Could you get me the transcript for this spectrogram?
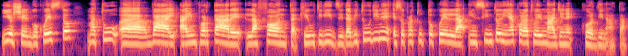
Io scelgo questo, ma tu eh, vai a importare la font che utilizzi d'abitudine e soprattutto quella in sintonia con la tua immagine coordinata.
